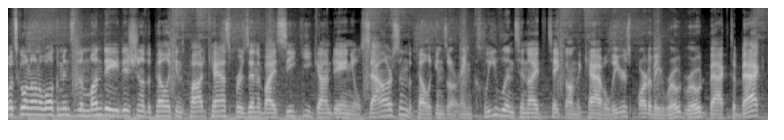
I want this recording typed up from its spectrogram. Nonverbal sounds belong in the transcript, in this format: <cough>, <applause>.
What's going on, and welcome into the Monday edition of the Pelicans podcast presented by SeatGeek. I'm Daniel Sallerson. The Pelicans are in Cleveland tonight to take on the Cavaliers, part of a road road back to back.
